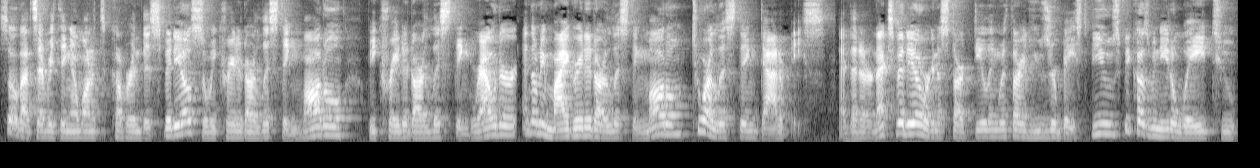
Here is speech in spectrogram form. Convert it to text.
So that's everything I wanted to cover in this video. So we created our listing model, we created our listing router, and then we migrated our listing model to our listing database. And then in our next video, we're gonna start dealing with our user-based views because we need a way to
